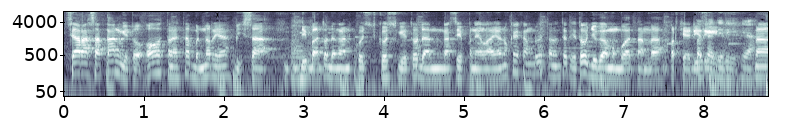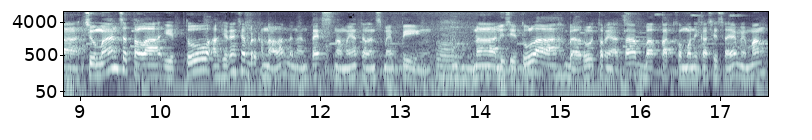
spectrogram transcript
saya rasakan gitu oh ternyata bener ya bisa Hmm. dibantu dengan coach-coach gitu dan ngasih penilaian oke Kang Dwi talented itu juga membuat tambah percaya diri, Percaya diri, ya. nah cuman setelah itu akhirnya saya berkenalan dengan tes namanya talent mapping Hmm. nah di situlah baru ternyata bakat komunikasi saya memang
